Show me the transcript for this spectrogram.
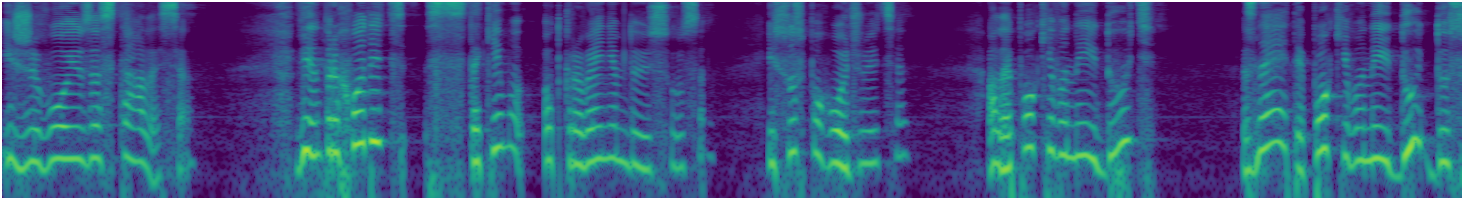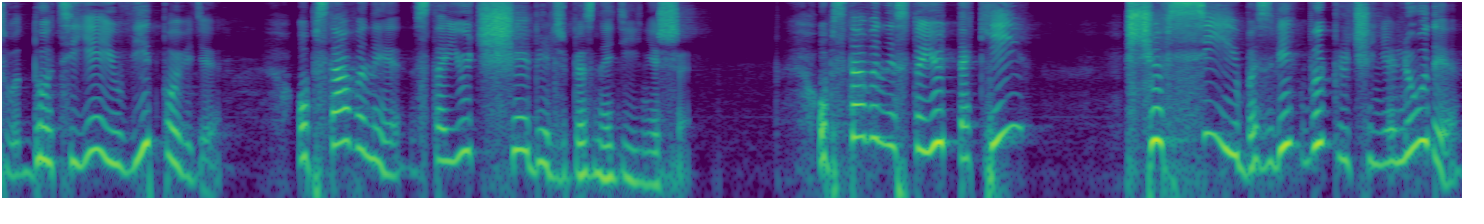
і живою зосталася. Він приходить з таким откровенням до Ісуса. Ісус погоджується. Але поки вони йдуть, знаєте, поки вони йдуть до до цієї відповіді, обставини стають ще більш безнадійніші. Обставини стають такі, що всі без виключення люди,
